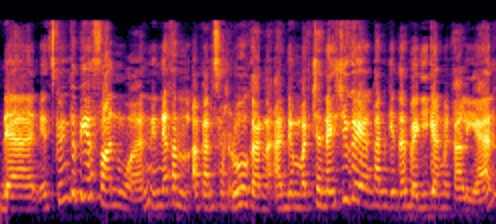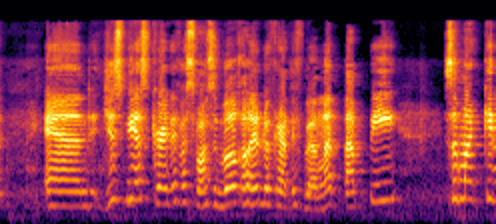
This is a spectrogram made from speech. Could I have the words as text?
dan it's going to be a fun one. Ini akan akan seru karena ada merchandise juga yang akan kita bagikan ke kalian. And just be as creative as possible. Kalian udah kreatif banget tapi semakin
